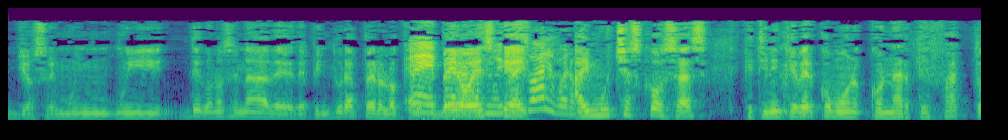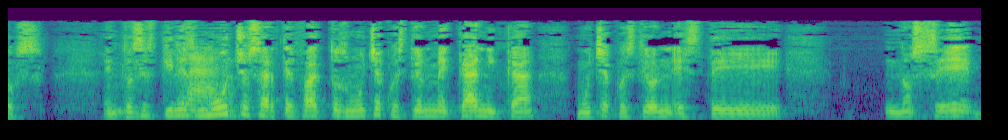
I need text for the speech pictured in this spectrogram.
yo soy muy, muy, digo, no sé nada de, de pintura, pero lo que Eh, veo es que hay, hay muchas cosas que tienen que ver como, con artefactos. Entonces tienes Claro. muchos artefactos, mucha cuestión mecánica, mucha cuestión, este, no sé,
